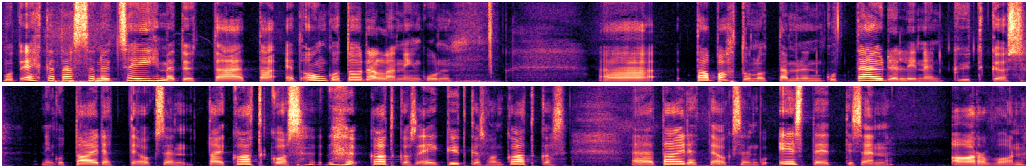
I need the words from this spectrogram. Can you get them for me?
Mutta ehkä tässä nyt se ihmetyttää, että, että onko todella niin kuin, ää, tapahtunut tämmöinen niin täydellinen kytkös niin kuin taideteoksen, tai katkos, katkos ei kytkös, vaan katkos taideteoksen niin esteettisen arvon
